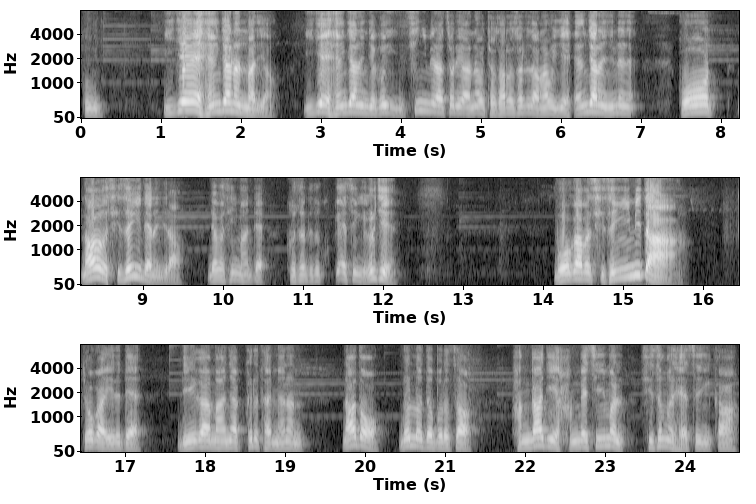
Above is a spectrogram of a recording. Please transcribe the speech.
그, 이제 행자는 말이야. 이제 행자는 이제 그 스님이라 소리 안 하고 조사라 소리도 안 하고 이제 행자는 이제 곧 나의 시성이 되는지라 내가 스님한테 그 소리 듣고 깼으니까 그렇지? 뭐가 뭐 시성입니다. 조가 이르되 네가 만약 그렇다면은 나도 널로 더불어서 한 가지 항매 스님을 시성을 했으니까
